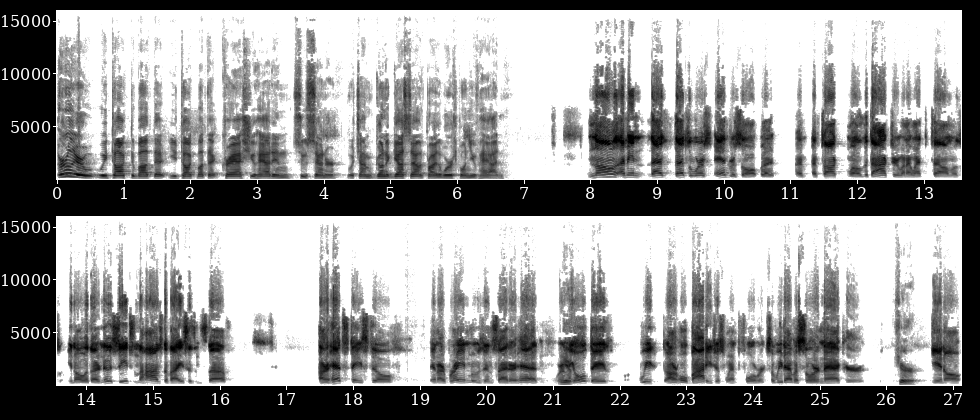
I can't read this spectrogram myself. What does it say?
earlier we talked about that. You talked about that crash you had in Sioux Center, which I'm gonna guess that was probably the worst one you've had. No, I mean that that's the worst end result. But I've, I've talked. Well, the doctor when I went to tell him was, you know, with our new seats and the Hans devices and stuff, our head stays still, and our brain moves inside our head. Where in the old days, we our whole body just went forward, so we'd have a sore neck or Sure. you know,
